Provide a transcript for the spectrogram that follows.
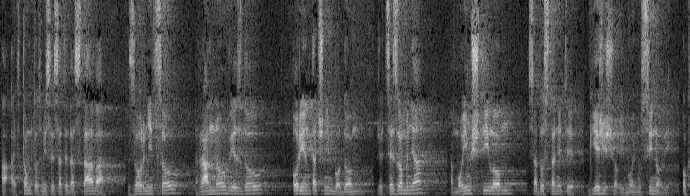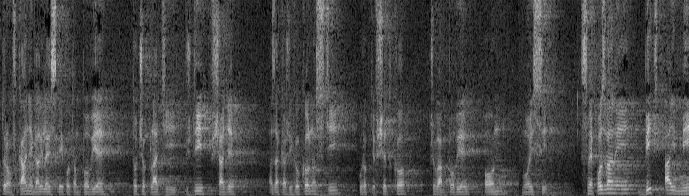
A aj v tomto zmysle sa teda stáva zornicou, rannou hviezdou, orientačným bodom, že cezo mňa a mojim štýlom sa dostanete k Ježišovi, môjmu synovi, o ktorom v káne Galilejskej potom povie to, čo platí vždy, všade a za každých okolností. Urobte všetko, čo vám povie on, môj syn. Sme pozvaní byť aj my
